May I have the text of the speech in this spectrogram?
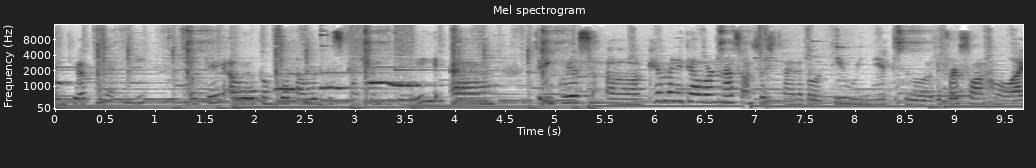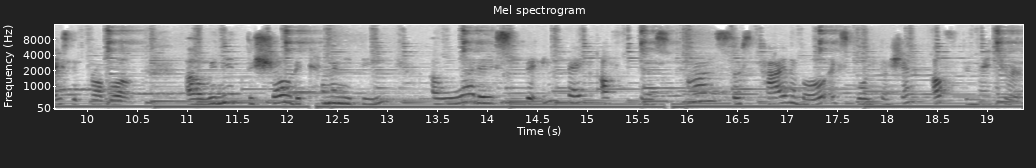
Thank you, Apriati. Okay, I will conclude our discussion today. And to increase uh, community awareness on sustainability, we need to the first one analyze the problem. Uh, we need to show the community uh, what is the impact of this unsustainable exploitation of the nature.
